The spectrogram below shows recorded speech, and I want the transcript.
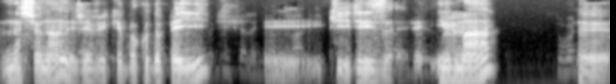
national et j'ai vu que beaucoup de pays eh, qui utilisent IMA euh,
